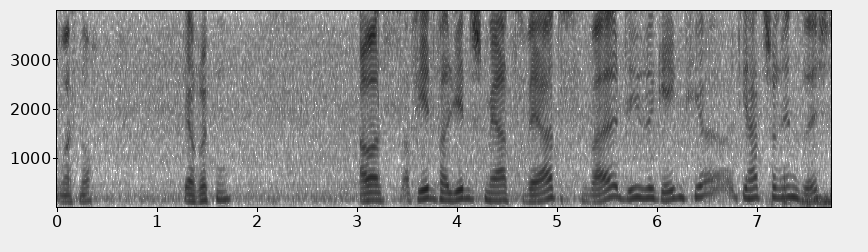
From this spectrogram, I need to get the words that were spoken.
und was noch? Der Rücken. Aber es ist auf jeden Fall jeden Schmerz wert, weil diese Gegend hier, die hat es schon in sich.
